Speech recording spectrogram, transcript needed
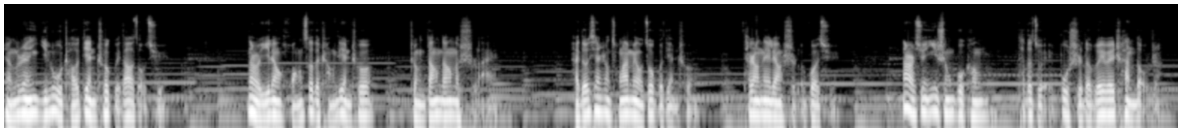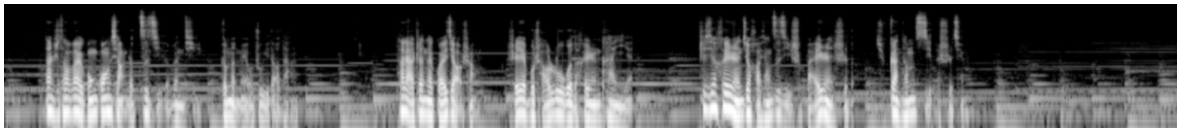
两个人一路朝电车轨道走去，那有一辆黄色的长电车。正当当的驶来，海德先生从来没有坐过电车，他让那辆驶了过去。纳尔逊一声不吭，他的嘴不时地微微颤抖着，但是他外公光想着自己的问题，根本没有注意到他。他俩站在拐角上，谁也不朝路过的黑人看一眼。这些黑人就好像自己是白人似的，去干他们自己的事情。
